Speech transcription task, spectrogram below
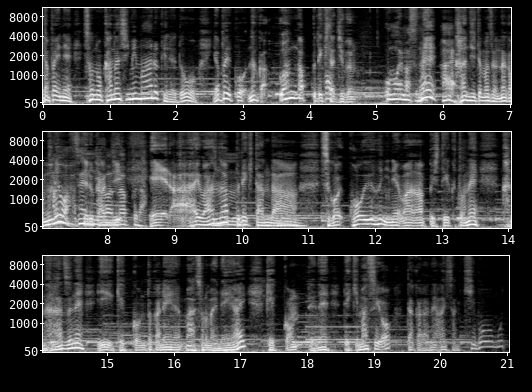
やっぱりね、その悲しみもあるけれど、やっぱりこう、なんかワンアップできた自分。ー思いますね。ね、はい。感じてますよ。なんか胸を張ってる感じ。完全にワンアップだえらい、ワンアップできたんだ。すごい。こういうふうにね、ワンアップしていくとね、必ずね、いい結婚とか恋愛、まあその前恋愛、結婚ってね、できますよ。だからね、愛さん希望を持って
